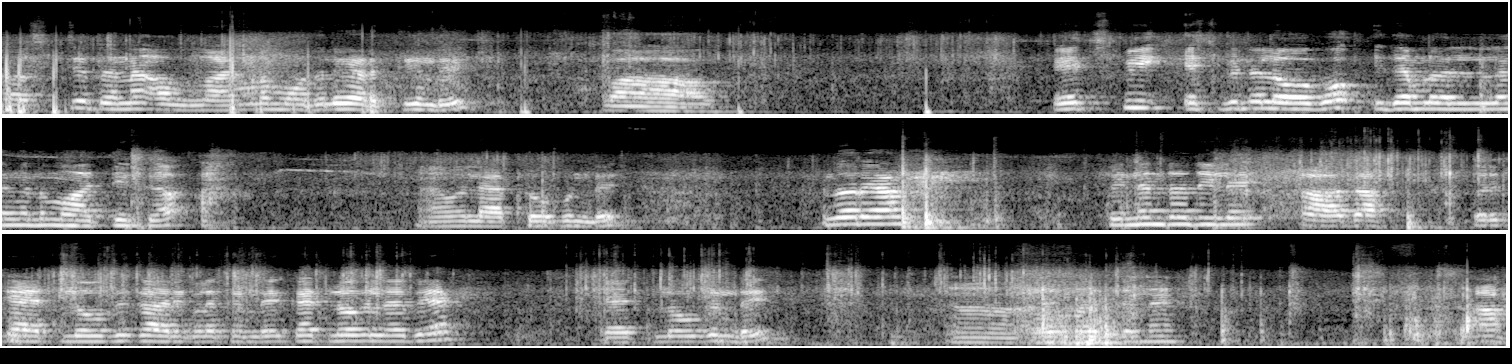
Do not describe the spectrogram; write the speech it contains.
ഫസ്റ്റ് തന്നെ അല്ല നമ്മുടെ മുതൽ കിടക്കുന്നുണ്ട് വാ എച്ച് പി എച്ച് പിന്റെ ലോഗോ ഇത് നമ്മളെല്ലാം ഇങ്ങോട്ട് മാറ്റി വെക്കുക. ലാപ്ടോപ്പ് ഉണ്ട്. എന്താ പറയാ? പിന്നെന്താ ഇതിൽ? സാധാ ഒരു കാറ്റലോഗ് കാര്യങ്ങളൊക്കെ ഉണ്ട്. കാറ്റലോഗ് അല്ലേ കാറ്റലോഗ് ഉണ്ട്. അതേപോലെ തന്നെ ആ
